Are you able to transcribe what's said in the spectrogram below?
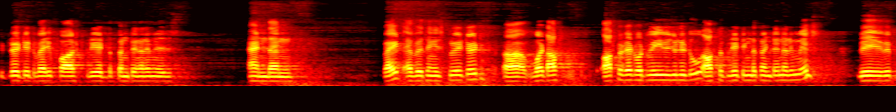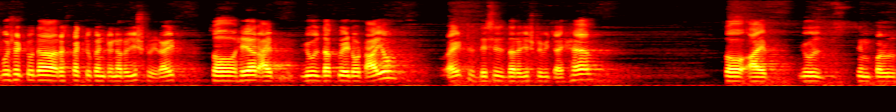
iterate it very fast, create the container image, and then right everything is created. Uh, what after after that what we usually do after creating the container image, we, we push it to the respective container registry, right? So here I use the quay.io, right? This is the registry which I have. So I use simple.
